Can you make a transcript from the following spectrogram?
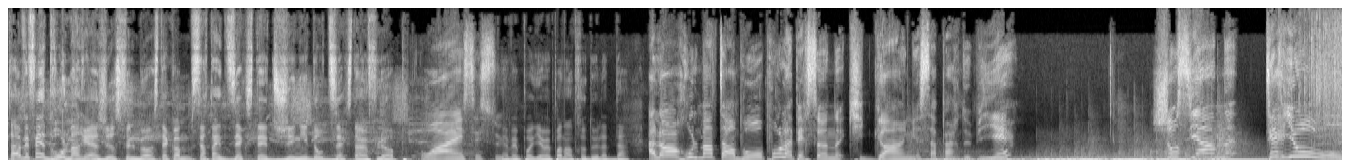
ça avait fait drôlement réagir, ce film-là. C'était comme certains disaient que c'était du génie, d'autres disaient que c'était un flop. Ouais, c'est sûr. Il n'y avait pas, il y avait pas d'entre-deux là-dedans. Alors, roulement de tambour pour la personne qui gagne sa paire de billets. Josiane Thériault.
